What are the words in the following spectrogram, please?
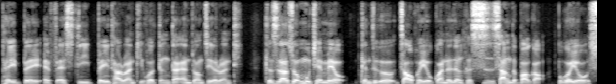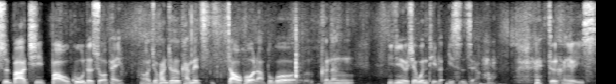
配备 FSD Beta 软体或等待安装这些软体。特斯拉说，目前没有跟这个召回有关的任何死伤的报告，不过有十八起保固的索赔。哦，就换句话说，还没造货了，不过可能。已经有些问题了，意思是这样哈，这个很有意思。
